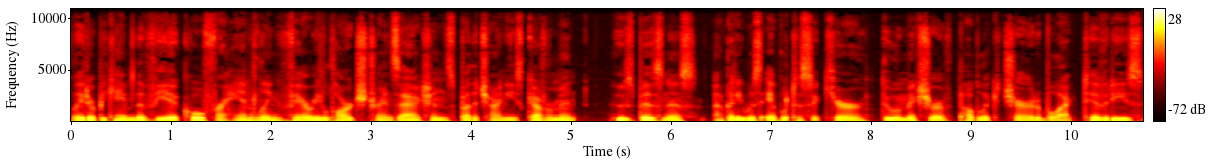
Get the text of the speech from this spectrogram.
later became the vehicle for handling very large transactions by the Chinese government whose business Abedi was able to secure through a mixture of public charitable activities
